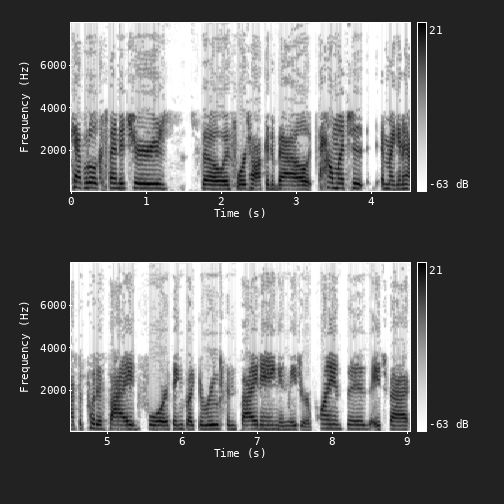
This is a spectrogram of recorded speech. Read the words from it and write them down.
capital expenditures. So if we're talking about how much am I going to have to put aside for things like the roof and siding and major appliances, HVAC,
